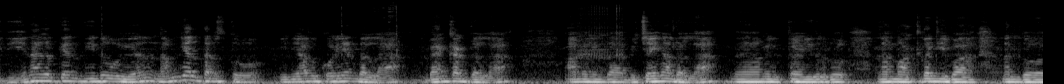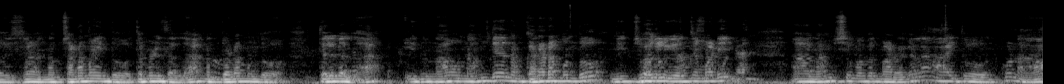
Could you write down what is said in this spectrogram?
ಇದು ಏನಾಗುತ್ತೆ ಅಂತ, ಇದು ನಮಗೆ ಅಂತ ಅನಿಸ್ತು. ಇದು ಯಾವುದು ಕೊರಿಯನ್ದಲ್ಲ ಬ್ಯಾಂಕಾಕ್ದಲ್ಲ ಆಮೇಲಿಂದ ಚೈನಾದಲ್ಲ ಆಮೇಲೆ ಇದ್ರದ್ದು ನಮ್ಮ ಅಕ್ಕದಂಗಿ ಬಾ ನಮ್ಮದು ನಮ್ಮ ಸಣ್ಣಮ್ಮಂದು ತಮಿಳ್ದಲ್ಲ ನಮ್ಮ ದೊಡ್ಡಮ್ಮಂದು ತೆಲುಗಲ್ಲ. ಇದು ನಾವು ನಮ್ಮದೇ ನಮ್ಮ ಕನ್ನಡ ಮುಂದು ನಿಜವಾಗ್ಲೂ ಯೋಚನೆ ಮಾಡಿ ನಮ್ಮ ಶಿವಮೊಗ್ಗದ ಮಾಡಿದಾಗೆಲ್ಲ ಆಯಿತು ಅಂದ್ಕೊಂಡು ಆ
